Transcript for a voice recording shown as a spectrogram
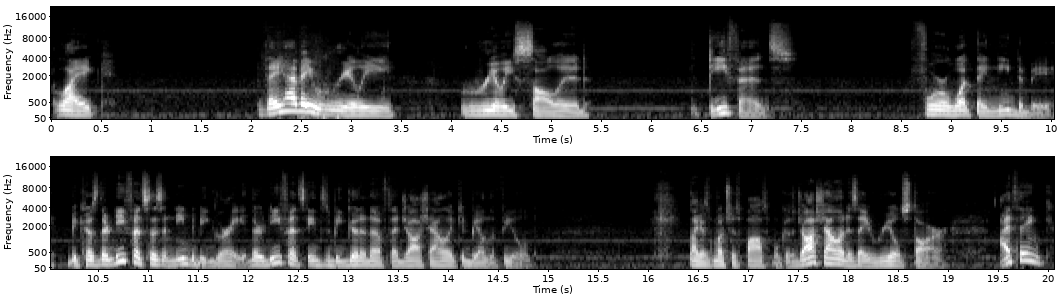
Like, they have a really, really solid defense for what they need to be because their defense doesn't need to be great. Their defense needs to be good enough that Josh Allen can be on the field like as much as possible because Josh Allen is a real star. I think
